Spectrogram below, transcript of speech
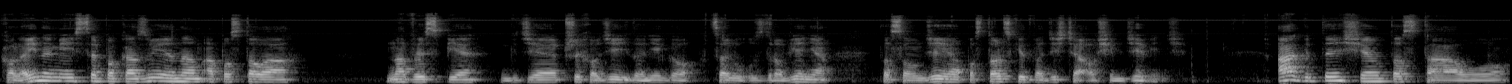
Kolejne miejsce pokazuje nam apostoła na wyspie, gdzie przychodzili do niego w celu uzdrowienia. To są dzieje apostolskie 28:9. A gdy się to stało,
